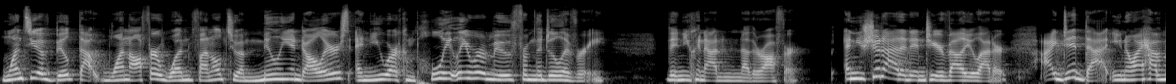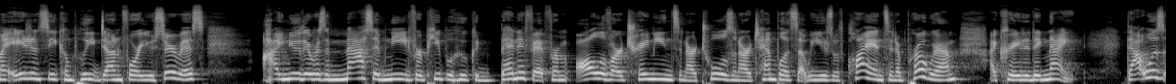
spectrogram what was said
Once you have built that one offer, one funnel to a million dollars and you are completely removed from the delivery, then you can add in another offer. And you should add it into your value ladder. I did that. You know, I have my agency complete done for you service. I knew there was a massive need for people who could benefit from all of our trainings and our tools and our templates that we use with clients in a program. I created Ignite. That was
